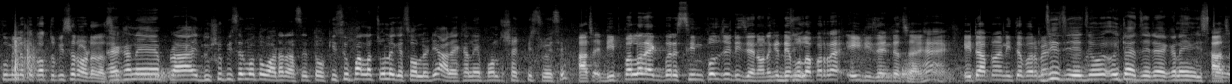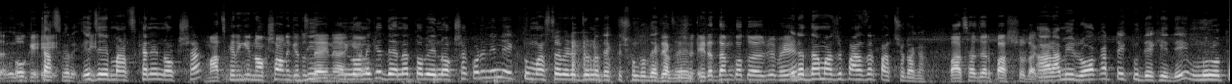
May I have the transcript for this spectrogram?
কুমিল্লাতে কত পিসের অর্ডার আছে? এখানে প্রায় দুশো পিসের মতো অর্ডার আছে। তো কিছু পাল্লা চলে গেছে অলরেডি আর এখানে পঞ্চাশ ষাট পিস রয়েছে। আচ্ছা ডিপ পাল্লার একবারে সিম্পল যে ডিজাইন অনেকে ডেভেলপাররা এই ডিজাইনটা চায় হ্যাঁ? এটা আপনারা নিতে পারবেন? জি জি এই যে ওইটা যেটা এখানে আচ্ছা, okay, কাজ করে। এই যে মাঝখানে নকশা। মাঝখানে কি নকশা অনেকে তো দেয় না। অনেকে দেয় না তবে নকশা করে নিন একটু মাস্টার বেডের জন্য দেখতে সুন্দর দেখা যায় এটার দাম কত আসবে ভাই এটার দাম আসবে পাঁচ হাজার পাঁচশো টাকা। পাঁচ হাজার পাঁচশো টাকা। আর আমি র কাঠটা একটু দেখিয়ে দিই। মূলত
